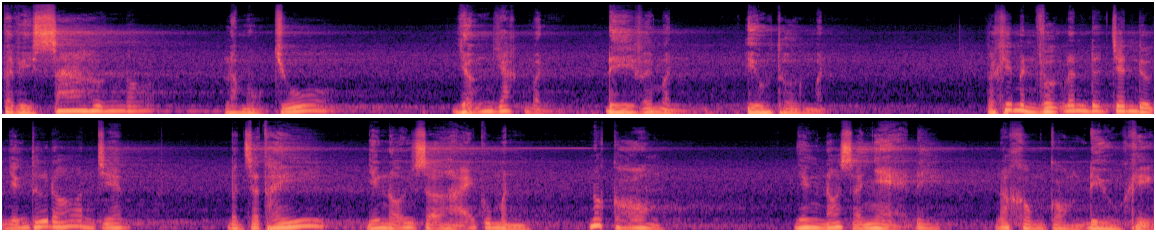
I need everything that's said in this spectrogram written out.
Tại vì xa hơn đó là một chúa dẫn dắt mình, đi với mình, yêu thương mình. Và khi mình vượt lên trên được những thứ đó, anh chị em, mình sẽ thấy những nỗi sợ hãi của mình nó còn, nhưng nó sẽ nhẹ đi, nó không còn điều khiển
